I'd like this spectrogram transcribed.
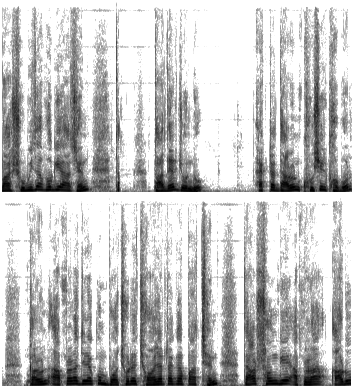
বা সুবিধাভোগী আছেন তাদের জন্য একটা দারুণ খুশির খবর। কারণ আপনারা যেরকম বছরে ছ হাজার টাকা পাচ্ছেন, তার সঙ্গে আপনারা আরও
